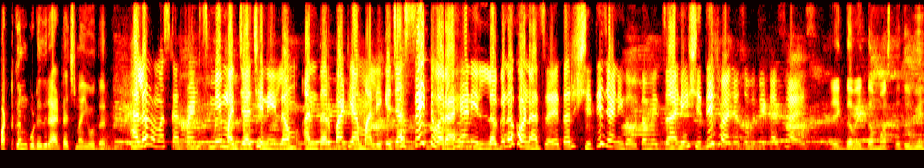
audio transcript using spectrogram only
पटकन कुठेतरी अटॅच नाही होतात हॅलो नमस्कार फ्रेंड्स मी मज्जाची नीलम. अंतरपाठ या मालिकेच्या सेटवर आहे आणि लग्न कोणाचं आहे? तर क्षितिज आणि गौतमीचं. आणि क्षितिज माझ्यासोबत आहे कसं आहेस? एकदम एकदम मस्त. तुम्ही?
